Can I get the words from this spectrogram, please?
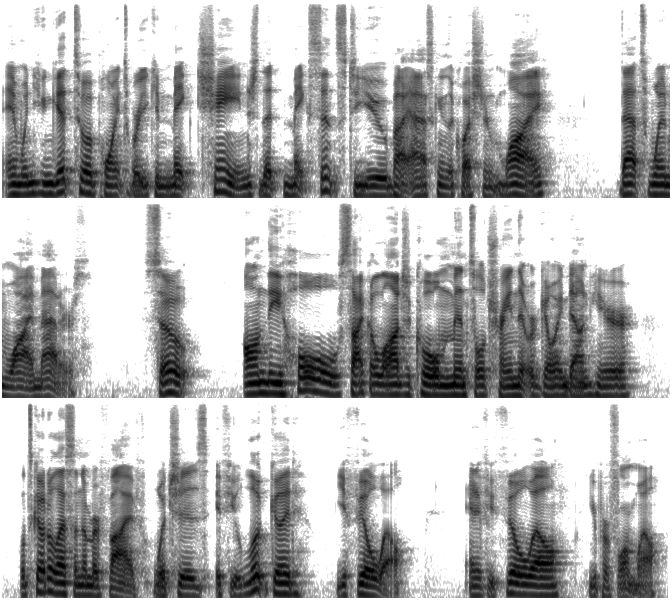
And when you can get to a point where you can make change that makes sense to you by asking the question why, that's when why matters. So, on the whole psychological mental train that we're going down here, let's go to lesson number five, which is if you look good, you feel well. And if you feel well, you perform well.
